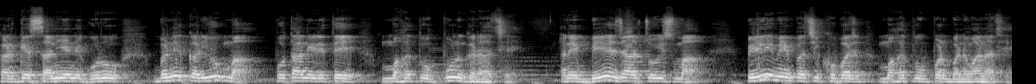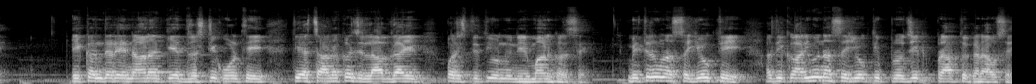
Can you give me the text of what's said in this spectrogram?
કારણ કે શનિ અને ગુરુ બંને કળિયુગમાં પોતાની રીતે મહત્વપૂર્ણ ગ્રહ છે. અને બે હજાર ચોવીસમાં પહેલી મે પછી ખૂબ જ મહત્ત્વ પણ બનવાના છે. એકંદરે નાણાકીય દૃષ્ટિકોણથી તે અચાનક જ લાભદાયક પરિસ્થિતિઓનું નિર્માણ કરશે. મિત્રોના સહયોગથી, અધિકારીઓના સહયોગથી પ્રોજેક્ટ પ્રાપ્ત કરાવશે.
